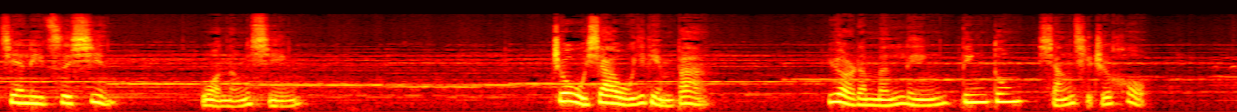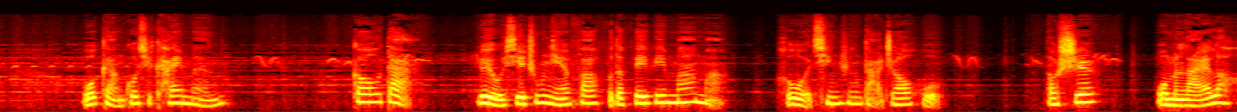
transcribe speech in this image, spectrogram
建立自信，我能行。周五下午一点半，悦耳的门铃叮咚响起之后，我赶过去开门，高大。略有些中年发福的菲菲妈妈和我轻声打招呼：“老师，我们来了。”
